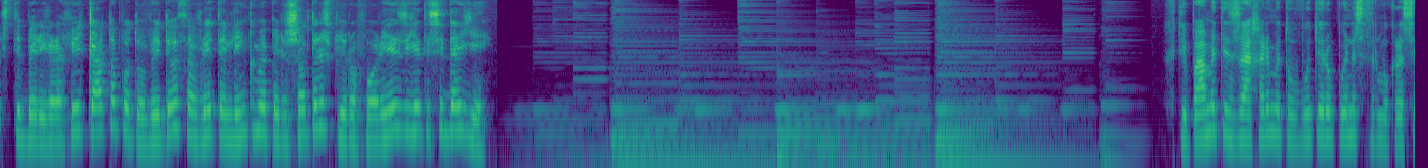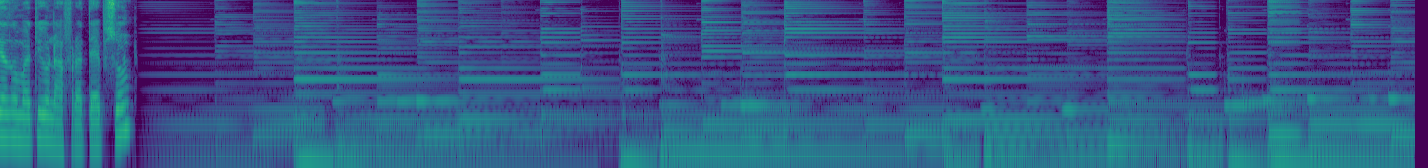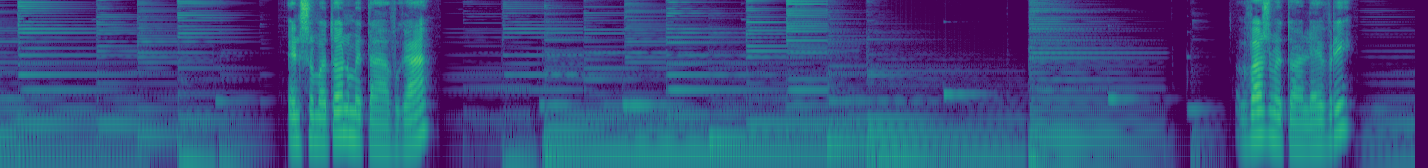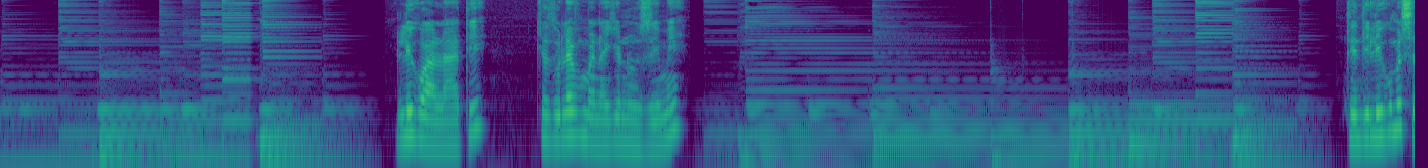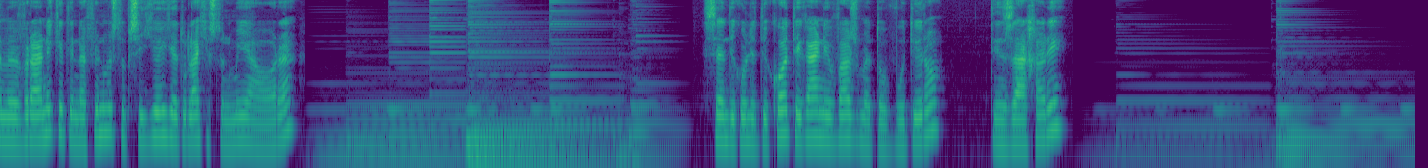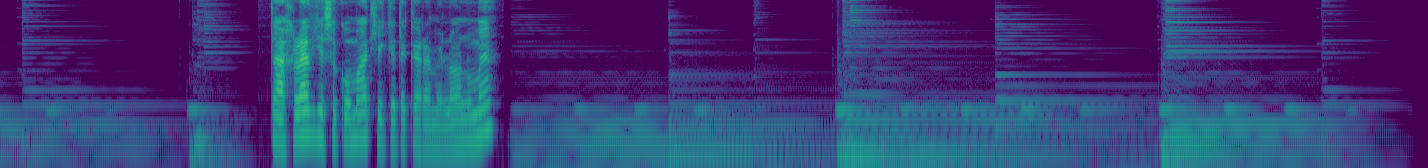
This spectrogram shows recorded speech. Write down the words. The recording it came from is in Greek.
Στην περιγραφή κάτω από το βίντεο θα βρείτε link με περισσότερες πληροφορίες για τη συνταγή. Χτυπάμε τη ζάχαρη με το βούτυρο που είναι στη θερμοκρασία δωματίου να αφρατέψουν Ενσωματώνουμε τα αυγά. Βάζουμε το αλεύρι. Λίγο αλάτι και δουλεύουμε να γίνουν ζύμη. Την τυλίγουμε σε μεβράνη και την αφήνουμε στο ψυγείο για τουλάχιστον μία ώρα Σε αντικολλητικό τηγάνι βάζουμε το βούτυρο, την ζάχαρη, τα αχλάδια σε κομμάτια και τα καραμελώνουμε.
